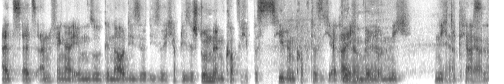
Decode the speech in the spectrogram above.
als, als Anfänger eben so genau diese, diese, ich habe diese Stunde im Kopf, ich habe das Ziel im Kopf, das ich erreichen genau, will ja. und nicht, nicht ja, die Klasse.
